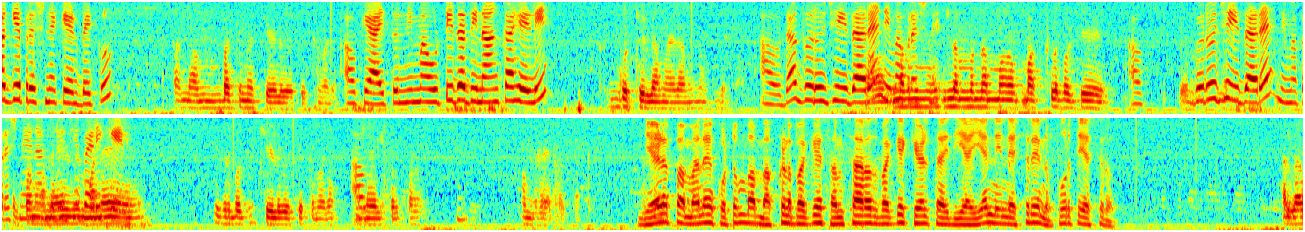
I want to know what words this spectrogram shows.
ಬಗ್ಗೆ ಪ್ರಶ್ನೆ ಕೇಳಬೇಕು? ನಮ್ಮ ಬಗ್ಗೆನೇ ಕೇಳಬೇಕಿತ್ತು ಮೇಡಮ್ ಓಕೆ ಆಯ್ತು. ನಿಮ್ಮ ಹುಟ್ಟಿದ ದಿನಾಂಕ ಹೇಳಿ? ಗೊತ್ತಿಲ್ಲ ಮೇಡಮ್ ನಮಗೆ. ಹೌದಾ? ಗುರುಜಿ ಇದ್ದಾರೆ ನಿಮ್ಮ ಪ್ರಶ್ನೆ? ನಮ್ಮ ನಮ್ಮ ಮಕ್ಕಳ ಬಗ್ಗೆ ಗುರುಜಿ ಗುರೂಜಿ ಇದ್ದಾರೆ ನಿಮ್ಮ ಪ್ರಶ್ನೆನ ಗುರುಜಿ ಬಳಿ ಮನೆ ಕೇಳಿ. ಇದ್ರ ಬಗ್ಗೆ ಕೇಳಬೇಕಿತ್ತು ಮೇಡಮ್. ಮನೇಲಿ ಸ್ವಲ್ಪ ತೊಂದರೆ ಆಗುತ್ತೆ. ಹೇಳಪ್ಪ ಮನೆ ಕುಟುಂಬ ಮಕ್ಕಳ ಬಗ್ಗೆ ಸಂಸಾರದ ಬಗ್ಗೆ ಕೇಳ್ತಾ ಇದೀಯಾ? ಏನ್ ನಿನ್ನ ಹೆಸರೇನು? ಪೂರ್ತಿ ಹೆಸರು? ಹಲೋ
